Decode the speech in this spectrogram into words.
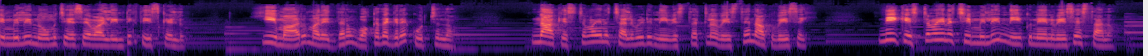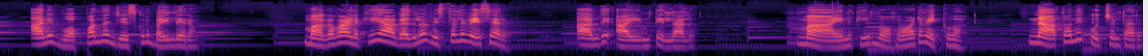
చిమ్మిలి నోము చేసేవాళ్ళ ఇంటికి తీసుకెళ్ళు. ఈ మారు మనిద్దరం ఒక దగ్గరే కూర్చుందాం. నాకిష్టమైన చలివిడి నీ విస్తట్లో వేస్తే నాకు వేసేయి. నీకిష్టమైన చిమ్మిలి నీకు నేను వేసేస్తాను అని ఒప్పందం చేసుకుని బయలుదేరాం. మగవాళ్ళకి ఆ గదిలో విస్తళ్ళు వేశారు అంది ఆ ఇంటి ఇల్లాలు. మా ఆయనకి మొహమాటం ఎక్కువ. నాతోనే కూర్చుంటారు.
